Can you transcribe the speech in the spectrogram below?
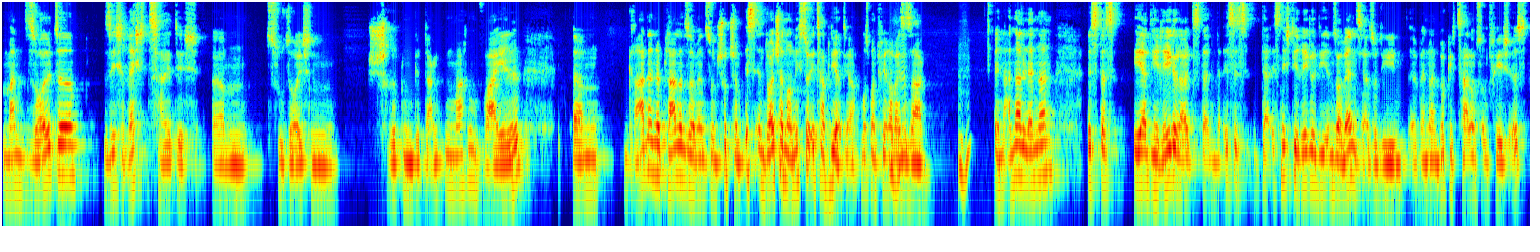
man sollte sich rechtzeitig ähm, zu solchen Schritten Gedanken machen, weil ähm, gerade eine Planinsolvenz und Schutzschirm ist in Deutschland noch nicht so etabliert, ja, muss man fairerweise mhm. sagen. Mhm. In anderen Ländern ist das eher die Regel als da ist es da ist nicht die Regel die Insolvenz, also die wenn man wirklich zahlungsunfähig ist,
